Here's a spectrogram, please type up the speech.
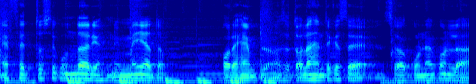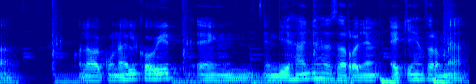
efectos secundarios no inmediatos, por ejemplo, no sé, toda la gente que se, vacuna con la, con la vacuna del COVID en, en 10 años desarrollan X enfermedad.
